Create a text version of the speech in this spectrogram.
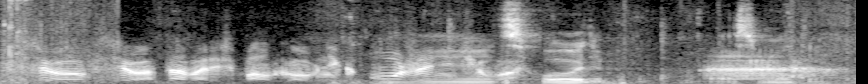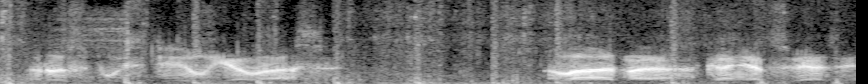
Все, все, товарищ полковник, уже ничего. Нет, сходим. Посмотрим. Распустил я вас. Ладно, конец связи.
